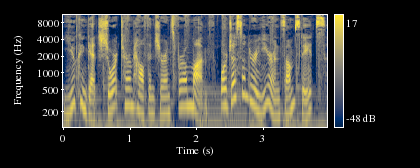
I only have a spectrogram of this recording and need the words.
you can get short term health insurance for a month or just under a year in some states.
